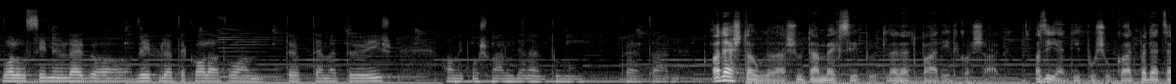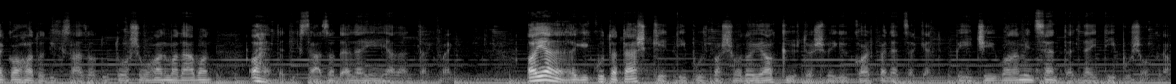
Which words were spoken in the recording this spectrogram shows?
valószínűleg az épületek alatt van több temető is, amit most már ugye nem tudunk feltárni. A restaurálás után megszépült le lett pár ritkaság. Az ilyen típusú karpedecek a 6. század utolsó harmadában, a 7. század elején jelentek meg. A jelenlegi kutatás két típusba sorolja a kültös végű karpedeceket, pécsi, valamint szentendrei típusokra.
